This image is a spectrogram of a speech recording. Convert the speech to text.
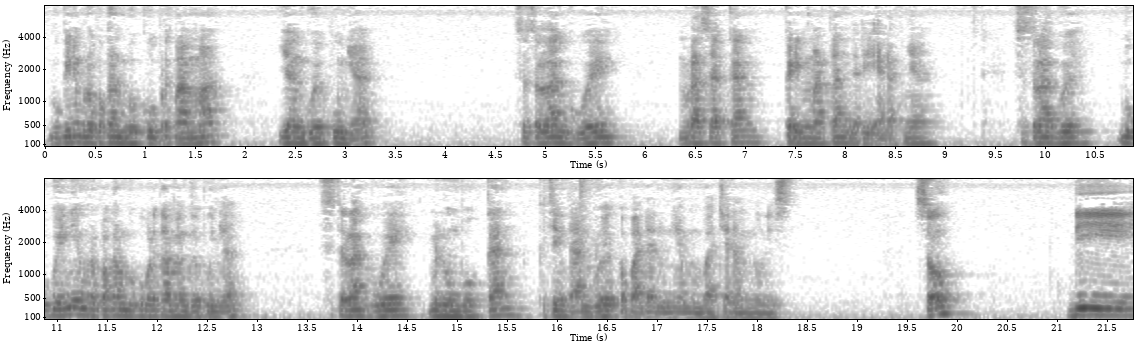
Buku ini merupakan buku pertama yang gue punya setelah gue merasakan kenikmatan dari enaknya. Setelah gue buku ini merupakan buku pertama yang gue punya setelah gue menumbuhkan kecintaan gue kepada dunia membaca dan menulis. So, di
